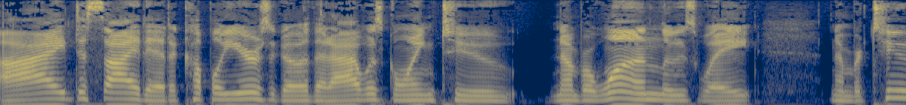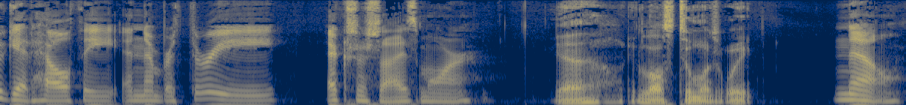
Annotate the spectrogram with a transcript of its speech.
I decided a couple years ago that I was going to number one lose weight, number two get healthy, and number three exercise more. Yeah, you lost too much weight. No,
